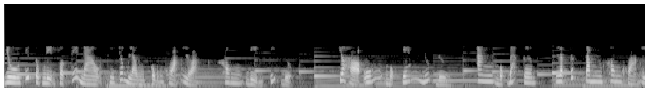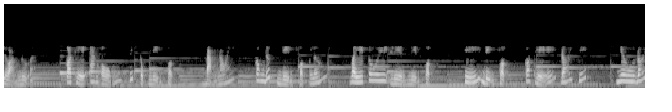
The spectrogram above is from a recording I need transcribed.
dù tiếp tục niệm phật thế nào thì trong lòng cũng hoảng loạn, không niệm tiếp được cho họ uống một chén nước đường, ăn một bát cơm, lập tức tâm không hoảng loạn nữa. Có thể an ổn, tiếp tục niệm phật. Bạn nói, công đức niệm phật lớn, vậy tôi liền niệm phật. Chỉ niệm phật có thể đói chết, nhưng đói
